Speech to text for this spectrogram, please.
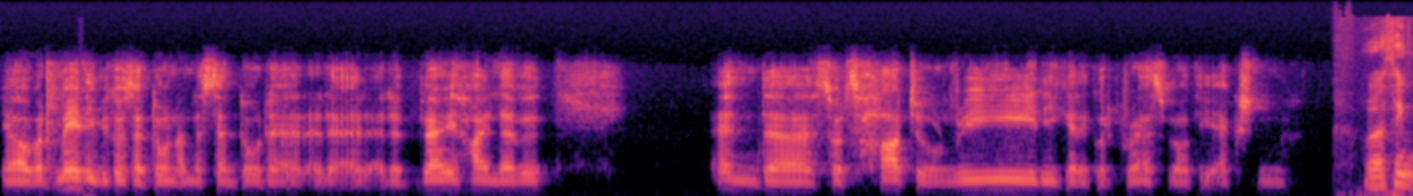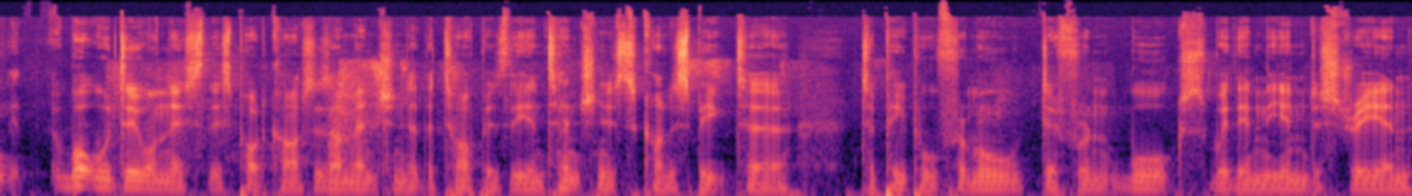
you know, but mainly because I don't understand Dota at, at, at, at a very high level, and uh, so it's hard to really get a good grasp about the action. Well, I think what we'll do on this this podcast, as I mentioned at the top, is the intention is to kind of speak to to people from all different walks within the industry and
